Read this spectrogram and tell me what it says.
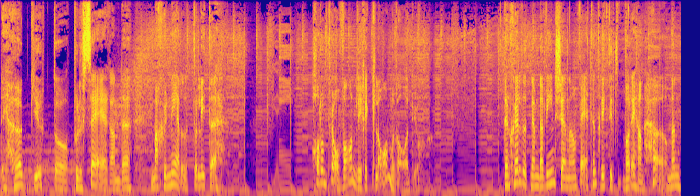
Det är högljutt och pulserande, maskinellt och lite... Har de på vanlig reklamradio? Den självutnämnda vinkännaren vet inte riktigt vad det är han hör, men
